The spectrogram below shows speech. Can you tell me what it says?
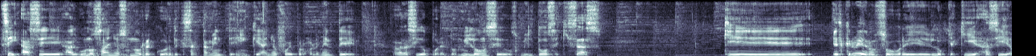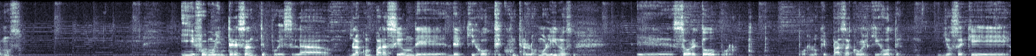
sí, hace algunos años, no recuerdo exactamente en qué año fue, probablemente habrá sido por el 2011, 2012 quizás, que escribieron sobre lo que aquí hacíamos y fue muy interesante pues la, comparación de, del Quijote contra los molinos, eh, sobre todo por, por lo que pasa con el Quijote. Yo sé que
